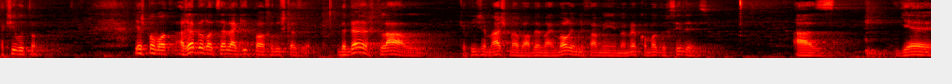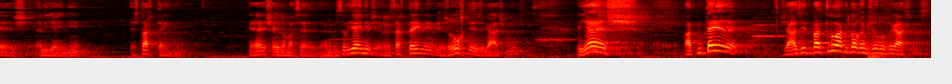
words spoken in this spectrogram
תקשיבו טוב. יש פה וורט, הרב רוצה להגיד פה חידוש כזה. בדרך כלל, כפי שמשמע בהרבה מימורים לפעמים, במקומות בחסידס, אז יש עליינים, יש תחתינים, יש אילו מסליינים, יש אילו יש רוחני, יש גשמי, ויש מתנתרא, שאז התבטלו הגדורים של רוח וגשמי.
